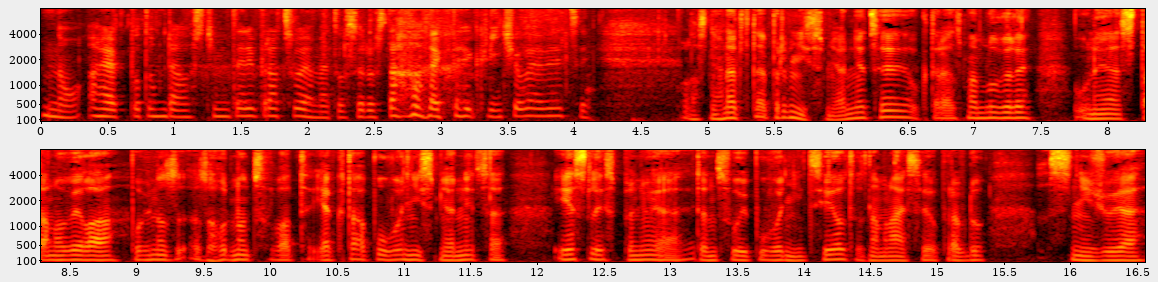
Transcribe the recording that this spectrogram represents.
No a jak potom dál s tím tedy pracujeme? To se dostáváme k té klíčové věci. Vlastně hned v té první směrnici, o které jsme mluvili, Unie stanovila povinnost zhodnocovat, jak ta původní směrnice, jestli splňuje ten svůj původní cíl, to znamená, jestli opravdu snižuje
